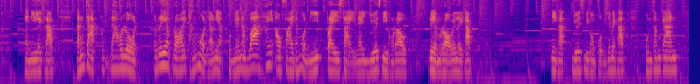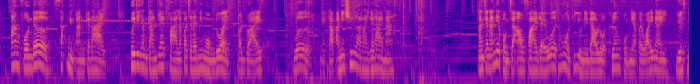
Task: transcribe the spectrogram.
2แค่นี้เลยครับ หลังจากดาวน์โหลดเรียบร้อยทั้งหมดแล้วเนี่ย ผมแนะนำว่าให้เอาไฟล์ทั้งหมดนี้ไปใส่ใน USB ของเราเตรียมรอไว้เลยครับ นี่ครับ USB ของผมใช่ไหมครับ ผมทำการตั้งโฟลเดอร์สัก 1 อันก็ได้ เพื่อที่ทำการแยกไฟล์แล้วก็จะได้ไม่งงด้วยว่า drive driver นะครับอันนี้ชื่ออะไรก็ได้นะ หลังจากนั้นเนี่ยผมจะเอาไฟล์ driver ทั้งหมดที่อยู่ในดาวน์โหลดเครื่องผมเนี่ยไปไว้ใน USB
